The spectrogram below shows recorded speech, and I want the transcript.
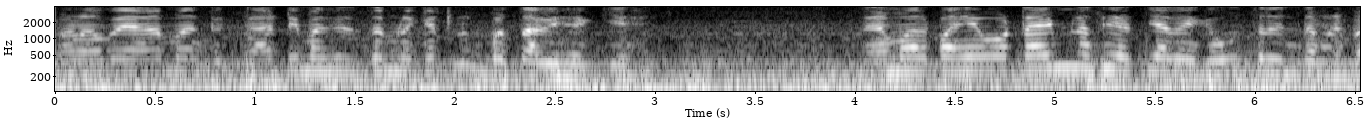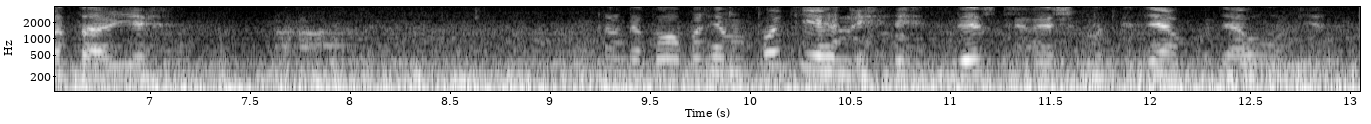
પણ હવે આમાં ગાડીમાંથી તમને કેટલું બતાવી શકીએ. ને અમારા પાસે એવો ટાઈમ નથી અત્યારે કે ઉતરીને તમને બતાવીએ. તો પછી અમે પહોંચીએ નહીં ડેસ્ટિનેશન જ્યાં જવું ત્યાં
